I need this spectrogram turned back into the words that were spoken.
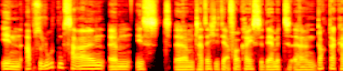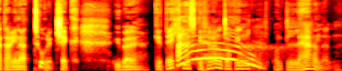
In absoluten Zahlen ähm, ist ähm, tatsächlich der erfolgreichste, der mit äh, Dr. Katharina Turicek über Gedächtnis, Ah. Gehirnjogging und Lernen.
